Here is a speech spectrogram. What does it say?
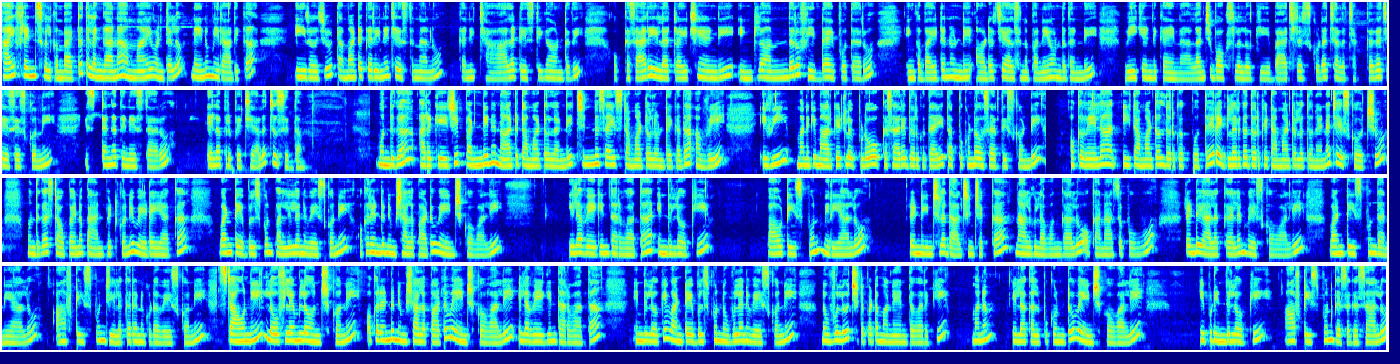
Hi friends welcome back to Telangana అమ్మాయి వంటలు. నేను మీ రాధిక. ఈరోజు టమాటా కర్రీనే చేస్తున్నాను కానీ చాలా టేస్టీగా ఉంటుంది. ఒక్కసారి ఇలా ట్రై చేయండి. ఇంట్లో అందరూ ఫిదా అయిపోతారు. ఇంకా బయట నుండి ఆర్డర్ చేయాల్సిన పనే ఉండదండి. వీకెండ్కైనా లంచ్ బాక్స్లలోకి బ్యాచిలర్స్ కూడా చాలా చక్కగా చేసేసుకొని ఇష్టంగా తినేస్తారు. ఎలా ప్రిపేర్ చేయాలో చూసేద్దాం. ముందుగా అర కేజీ పండిన నాటు టమాటోలు అండి చిన్న సైజ్ టమాటోలు ఉంటాయి కదా అవి. ఇవి మనకి మార్కెట్లో ఎప్పుడో ఒక్కసారి దొరుకుతాయి. తప్పకుండా ఒకసారి తీసుకోండి. ఒకవేళ ఈ టమాటోలు దొరకకపోతే రెగ్యులర్గా దొరికే టమాటోలతోనైనా చేసుకోవచ్చు. ముందుగా స్టవ్ పైన ప్యాన్ పెట్టుకొని వేడయ్యాక వన్ టేబుల్ స్పూన్ పల్లీలను వేసుకొని ఒక రెండు నిమిషాల పాటు వేయించుకోవాలి. ఇలా వేగిన తర్వాత ఇందులోకి పావు టీ స్పూన్ మిరియాలు రెండు ఇంచుల దాల్చిన చెక్క నాలుగు లవంగాలు ఒక అనాస పువ్వు రెండు యాలక్కాయలను వేసుకోవాలి. వన్ టీ స్పూన్ ధనియాలు హాఫ్ టీ స్పూన్ జీలకర్రను కూడా వేసుకొని స్టవ్ని లో ఫ్లేమ్లో ఉంచుకొని ఒక రెండు నిమిషాల పాటు వేయించుకోవాలి. ఇలా వేగిన తర్వాత ఇందులోకి వన్ టేబుల్ స్పూన్ నువ్వులను వేసుకొని నువ్వులు చిటపటం అనేంత వరకు మనం ఇలా కలుపుకుంటూ వేయించుకోవాలి. ఇప్పుడు ఇందులోకి హాఫ్ టీ స్పూన్ గసగసాలు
